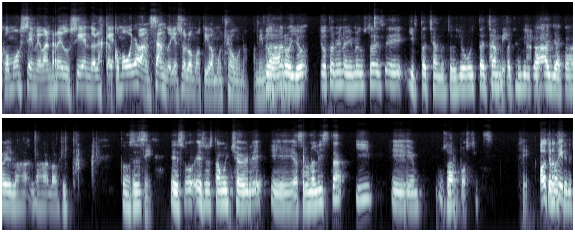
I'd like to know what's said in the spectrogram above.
cómo se me van reduciendo, las, cómo voy avanzando y eso lo motiva mucho a uno. A mí me claro, yo, yo también, a mí me gusta eh, ir tachando, entonces yo voy tachando, tachando y digo, ah, ya acabé la, la, hojita. Entonces, eso, eso está muy chévere, eh, hacer una lista y eh, usar post-its. Sí. Otro tip.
